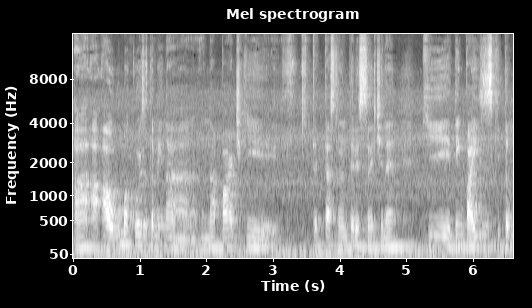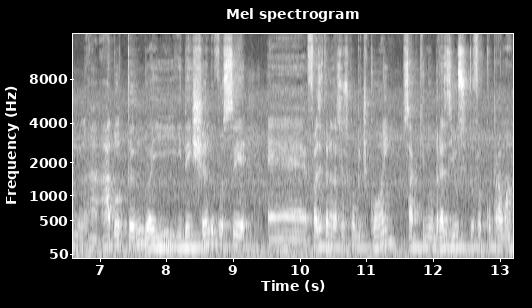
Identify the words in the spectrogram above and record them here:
há, há, alguma coisa também na, na parte que está se tornando interessante, né, que tem países que estão adotando aí e deixando você é, fazer transações com Bitcoin. Sabe que no Brasil, se tu for comprar uma,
